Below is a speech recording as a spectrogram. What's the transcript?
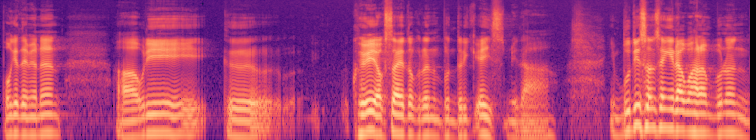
보게 되면은 어, 우리 그 교회 역사에도 그런 분들이 꽤 있습니다. 무디 선생이라고 하는 분은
